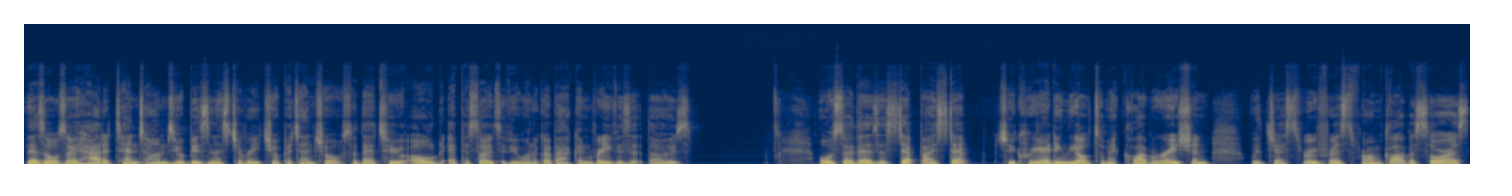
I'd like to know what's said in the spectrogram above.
there's also How to 10 Times Your Business to Reach Your Potential. So they're two old episodes if you want to go back and revisit those. Also, there's a step by step to creating the ultimate collaboration with Jess Ruhfus from Collabosaurus.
